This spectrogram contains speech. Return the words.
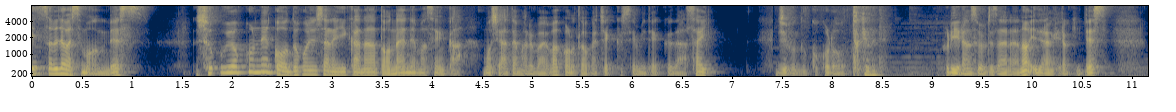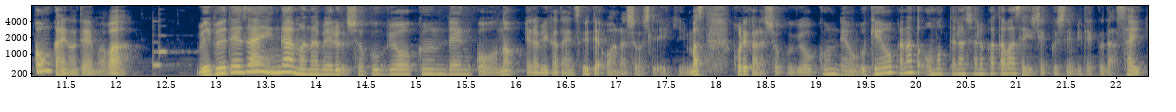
い、それでは質問です。職業訓練校をどこにしたらいいかなと悩んでませんか？もし当てはまる場合はこの動画チェックしてみてください。自分の心を解きめて。フリーランスウェブデザイナーの井田ひろきです。今回のテーマは、ウェブデザインが学べる職業訓練校の選び方についてお話をしていきます。これから職業訓練を受けようかなと思ってらっしゃる方はぜひチェックしてみてください。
